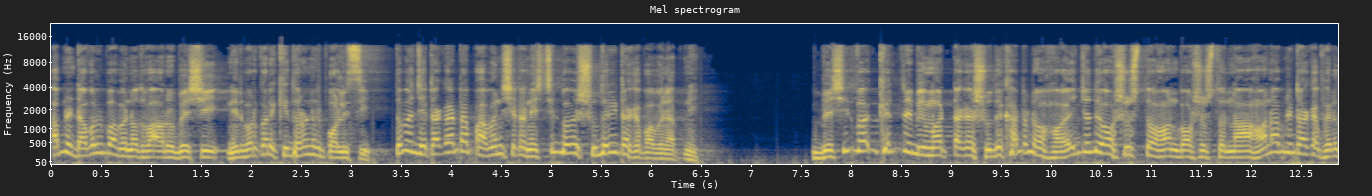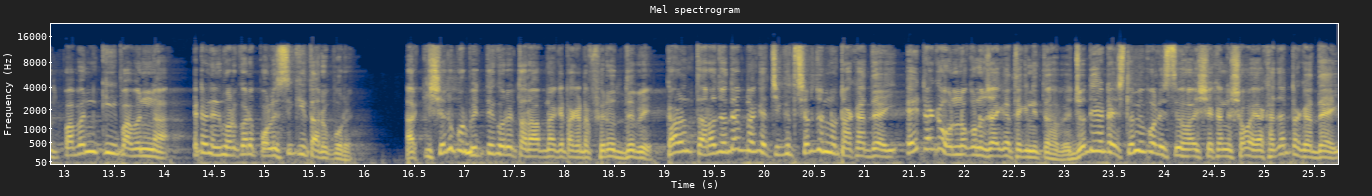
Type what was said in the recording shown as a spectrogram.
আপনি ডাবল পাবেন অথবা আরও বেশি। নির্ভর করে কি ধরনের পলিসি তবে যে টাকাটা পাবেন, সেটা নিশ্চিতভাবে সুদেরই টাকা পাবেন আপনি। বেশিরভাগ ক্ষেত্রে বিমার টাকা সুদে খাটানো হয়। যদি অসুস্থ হন বা অসুস্থ না হন, আপনি টাকা ফেরত পাবেন কি পাবেন না, এটা নির্ভর করে পলিসি কি তার উপরে। আর কিসের উপর ভিত্তি করে তারা আপনাকে টাকাটা ফেরত দেবে? কারণ তারা যদি আপনাকে চিকিৎসার জন্য টাকা দেয়, এই টাকা অন্য কোনো জায়গা থেকে নিতে হবে। যদি এটা ইসলামী পলিসি হয়, সেখানে সবাই এক হাজার টাকা দেয়।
